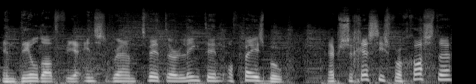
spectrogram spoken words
en deel dat via Instagram, Twitter, LinkedIn of Facebook. Heb je suggesties voor gasten?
